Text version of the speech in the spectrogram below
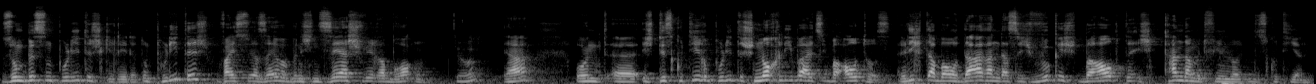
so ein bisschen politisch geredet. Und politisch, weißt du ja selber, bin ich ein sehr schwerer Brocken. Ja. Ja? Und äh, ich diskutiere politisch noch lieber als über Autos. Liegt aber auch daran, dass ich wirklich behaupte, ich kann da mit vielen Leuten diskutieren.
